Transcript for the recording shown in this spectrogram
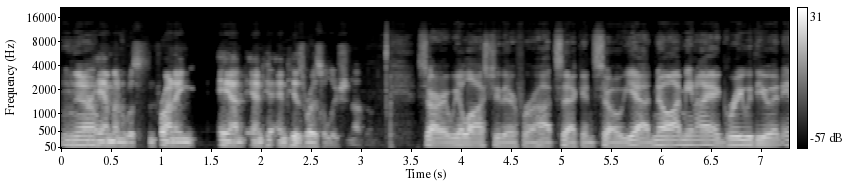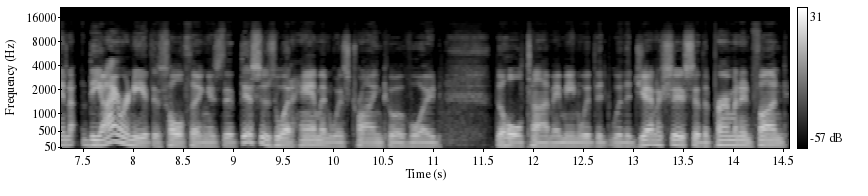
no. Hammond was confronting and and and his resolution of them. Sorry, we lost you there for a hot second. So yeah, no, I mean I agree with you. And, and the irony of this whole thing is that this is what Hammond was trying to avoid the whole time. I mean, with the with the genesis of the permanent fund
